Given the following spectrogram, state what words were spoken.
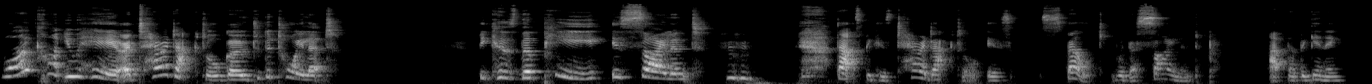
Why can't you hear a pterodactyl go to the toilet? Because the P is silent. That's because pterodactyl is spelt with a silent p at the beginning.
